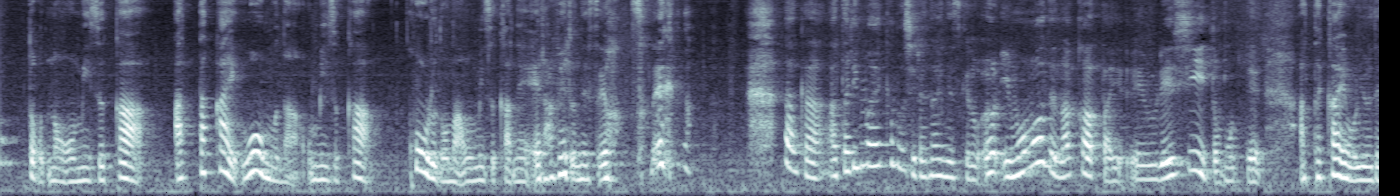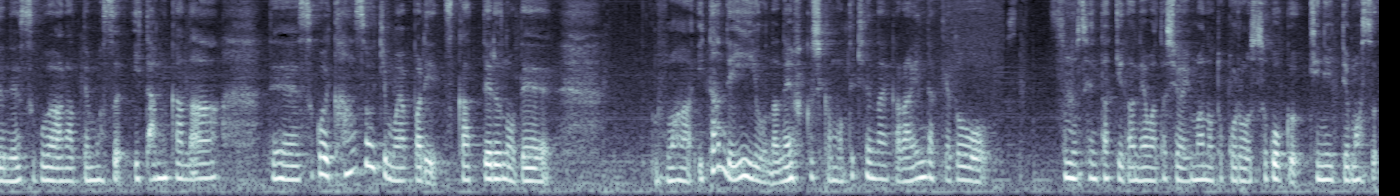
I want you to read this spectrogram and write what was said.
ットのお水かあったかいウォームなお水かコールドなお水かね選べるんですよ。それがなんか当たり前かもしれないんですけど今までなかったえ嬉しいと思ってあったかいお湯でねすごい洗ってます。痛むかな。ですごい乾燥機もやっぱり使ってるのでまあ傷んでいいようなね服しか持ってきてないからいいんだけどその洗濯機がね私は今のところすごく気に入ってます。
